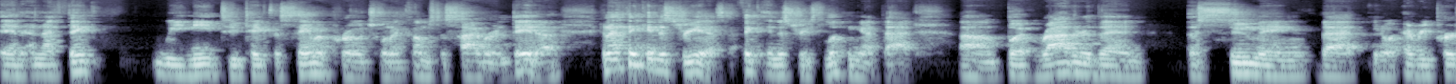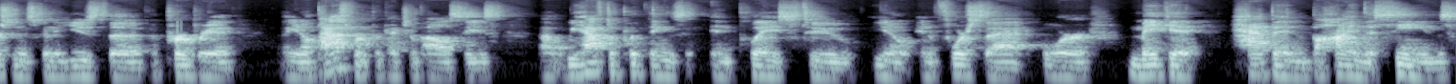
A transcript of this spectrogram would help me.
And and I think we need to take the same approach when it comes to cyber and data. And I think industry is. I think industry is looking at that. Um, but rather than assuming that you know every person is going to use the appropriate you know password protection policies, uh, we have to put things in place to you know enforce that or make it happen behind the scenes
